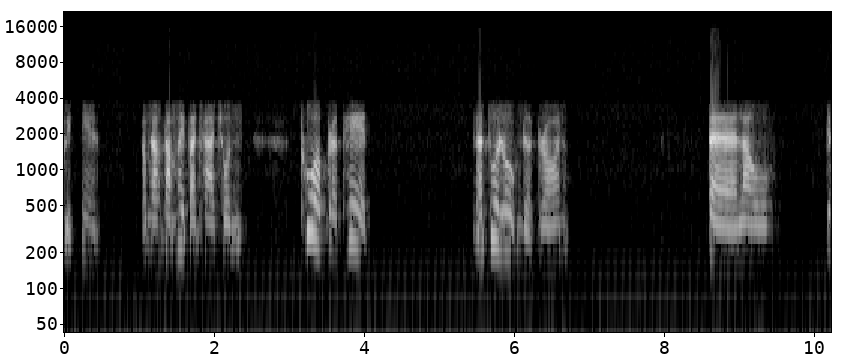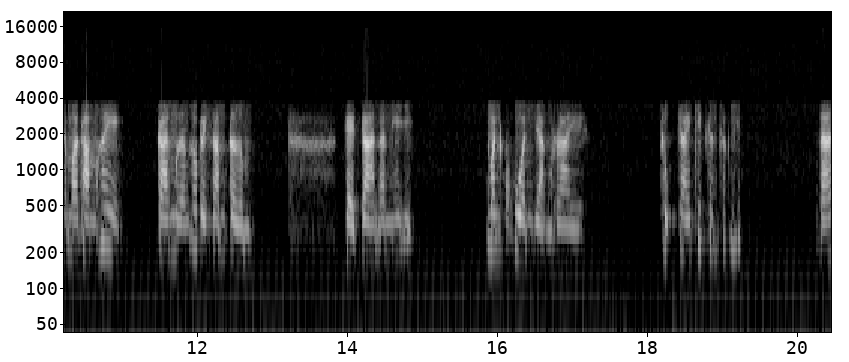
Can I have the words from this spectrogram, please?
วิด เนี่ยกำลังทำให้ประชาชนทั่วประเทศ และทั่วโลกเดือดร้อน แต่เราจะมาทำให้การเมืองเข้าไปซ้ำเติม เหตุการณ์อันนี้อีก มันควรอย่างไร ถูกใจคิดกันสักนิดนะ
